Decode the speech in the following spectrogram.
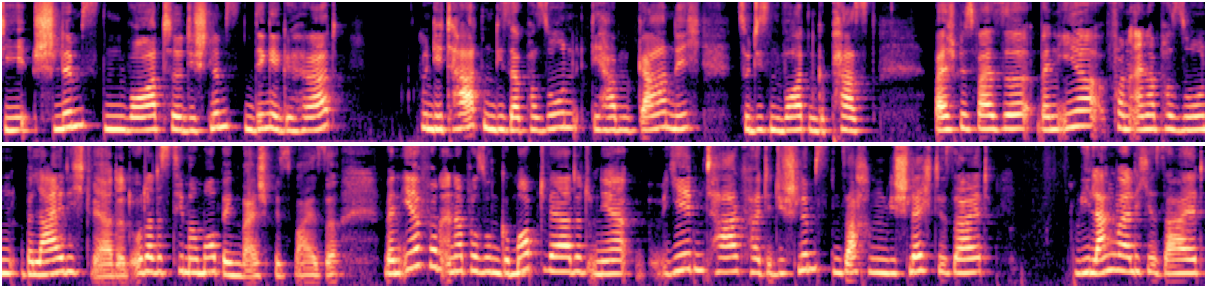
die schlimmsten Worte, die schlimmsten Dinge gehört und die Taten dieser Person, die haben gar nicht zu diesen Worten gepasst. Beispielsweise, wenn ihr von einer Person beleidigt werdet oder das Thema Mobbing beispielsweise. Wenn ihr von einer Person gemobbt werdet und ihr jeden Tag hört ihr die schlimmsten Sachen, wie schlecht ihr seid, wie langweilig ihr seid,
